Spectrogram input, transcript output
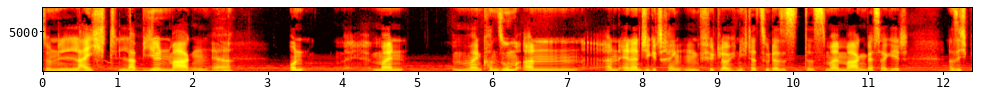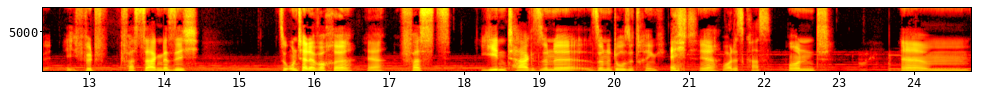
so einen leicht labilen Magen. Ja. Und mein, mein Konsum an, an Energy-Getränken führt, glaube ich, nicht dazu, dass es, dass es meinem Magen besser geht. Also ich, ich würde fast sagen, dass ich so unter der Woche Ja. fast jeden Tag so eine, so eine Dose trinke. Echt? Ja. Boah, das ist krass. Und ähm,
